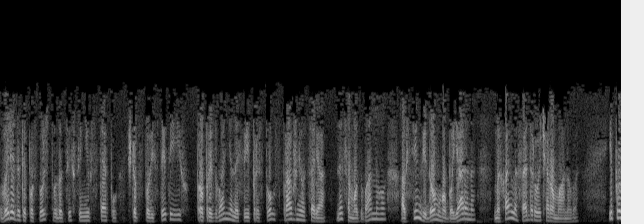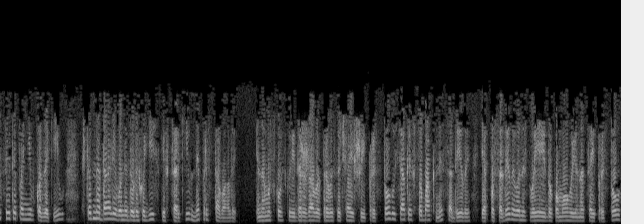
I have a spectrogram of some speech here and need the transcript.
вирядити посольство до цих синів степу, щоб сповістити їх про призвання на свій престол справжнього царя, не самозваного, а всім відомого боярина Михайла Федоровича Романова, і просити панів козаків, щоб надалі вони до лиходійських царків не приставали і на московської держави превисочайший престол усяких собак не садили, як посадили вони своєю допомогою на цей престол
